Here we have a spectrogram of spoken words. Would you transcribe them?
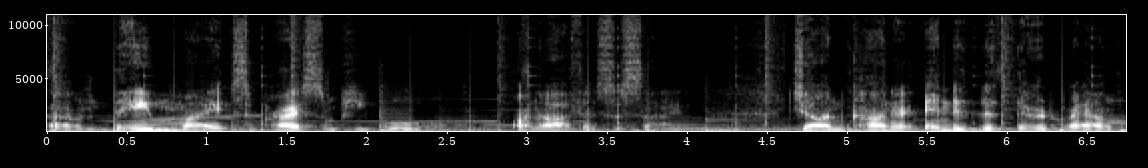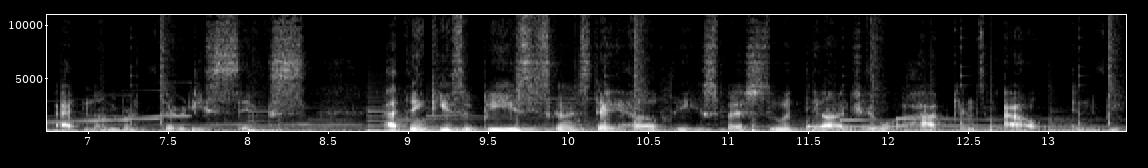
um, they might surprise some people on the offensive side. John Conner ended the third round at number 36. I think he's a beast. He's going to stay healthy, especially with DeAndre Hopkins out in the beginning.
